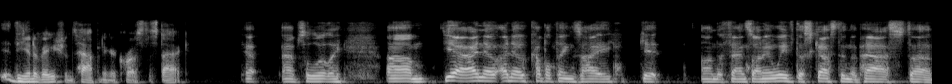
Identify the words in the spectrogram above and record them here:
the innovation's happening across the stack. Yeah, absolutely. Um, yeah, I know. I know a couple things I get on the fence on, and we've discussed in the past, uh,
